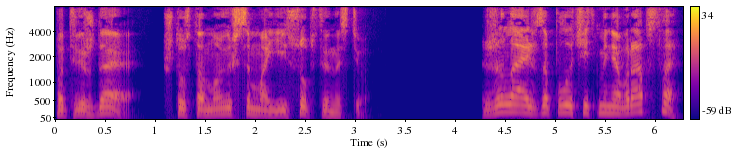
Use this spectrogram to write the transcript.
подтверждая, что становишься моей собственностью. «Желаешь заполучить меня в рабство?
